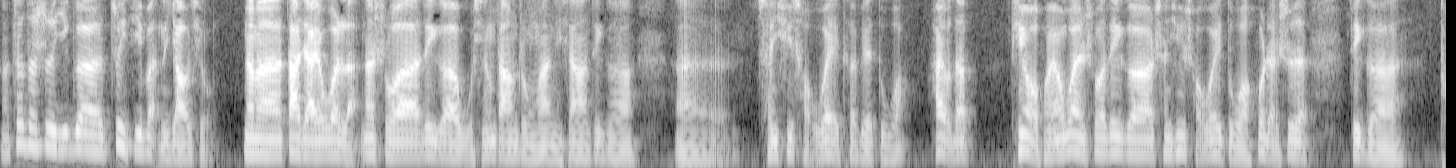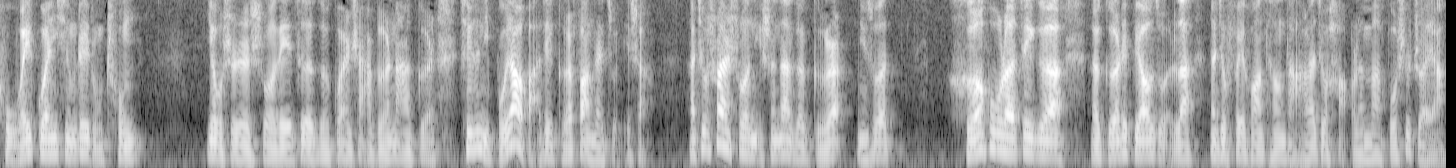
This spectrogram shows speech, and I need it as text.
啊，这都是一个最基本的要求。那么大家又问了，那说这个五行当中啊，你像这个呃辰戌丑未特别多，还有的听友朋友问说这个辰戌丑未多，或者是这个土为官星这种冲，又是说的这个官煞格那格，其实你不要把这格放在嘴上啊，就算说你是那个格，你说。合乎了这个呃格的标准了，那就飞黄腾达了就好了吗？不是这样，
